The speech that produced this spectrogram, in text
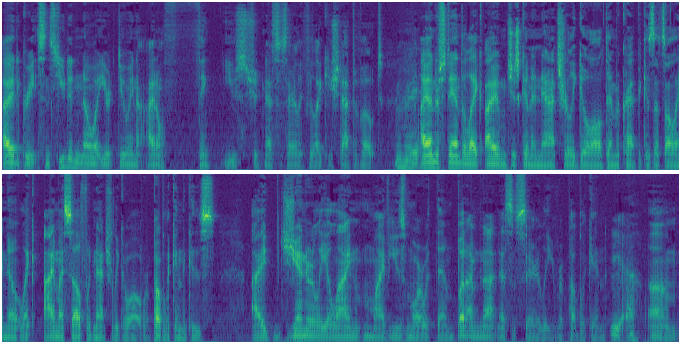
I would agree. Since you didn't know what you're doing, I don't think you should necessarily feel like you should have to vote. Mm-hmm. I understand that like I am just gonna naturally go all Democrat because that's all I know. Like I myself would naturally go all Republican because I generally align my views more with them, but I'm not necessarily Republican. Yeah. Um,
